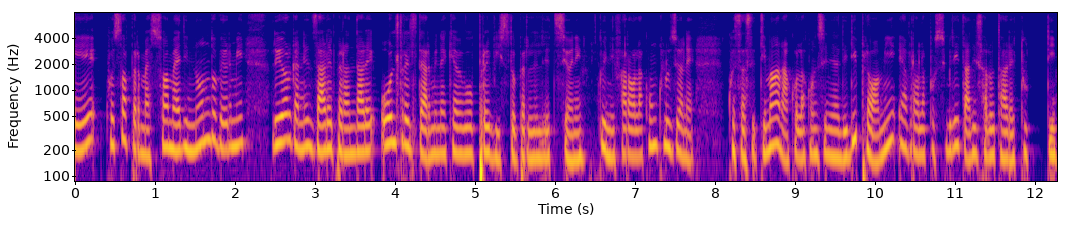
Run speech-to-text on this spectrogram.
e questo ha permesso a me di non dovermi riorganizzare per andare oltre il termine che avevo previsto per le lezioni. Quindi farò la conclusione questa settimana con la consegna di diplomi e avrò la possibilità di salutare tutti.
